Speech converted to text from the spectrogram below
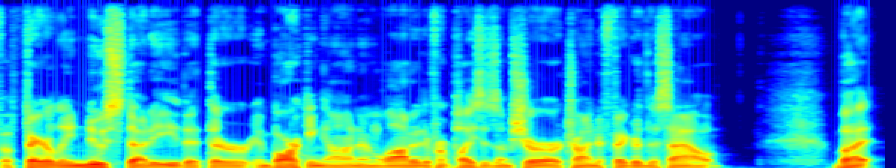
a, fairly new study that they're embarking on, and a lot of different places, I'm sure, are trying to figure this out. But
